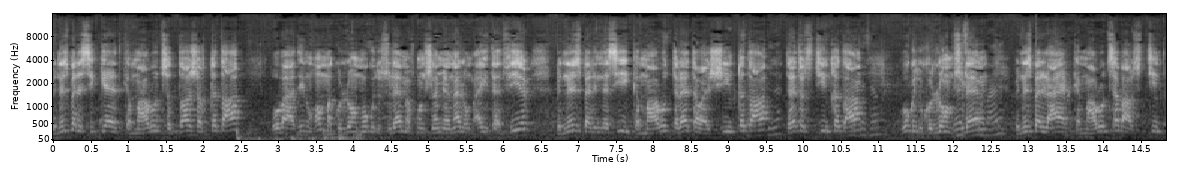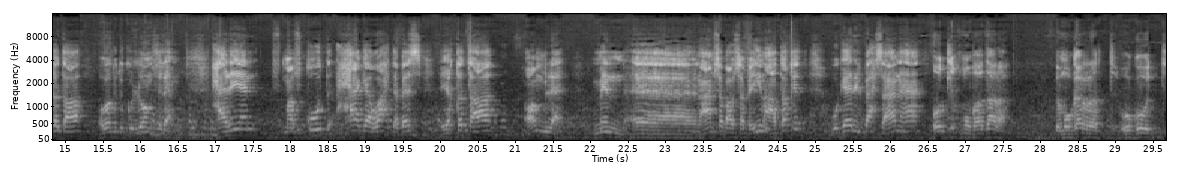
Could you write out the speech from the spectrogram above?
بالنسبة للسجاد كان معروض 16 قطعة وبعدين هم كلهم وجدوا سلام ما فيهمش لم ينالهم أي تأثير. بالنسبة للنسيج كان معروض 23 قطعة 63 قطعة وجدوا كلهم سلام. بالنسبة للعاج كان معروض 67 قطعة ووجدوا كلهم سلام. حاليا مفقود حاجة واحدة بس هي قطعة عملة من آه العام 77 أعتقد وجاري البحث عنها أطلق مبادرة بمجرد وجود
